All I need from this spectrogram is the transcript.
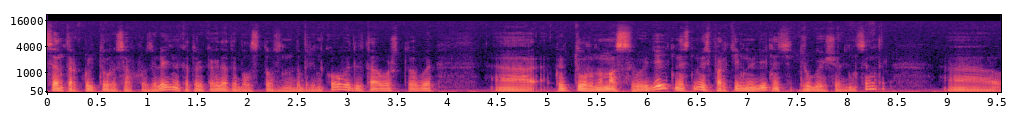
Центр культуры совхоза Ленина, который когда-то был создан Добренковой для того, чтобы э, культурно-массовую деятельность, ну и спортивную деятельность, другой еще один центр, э,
